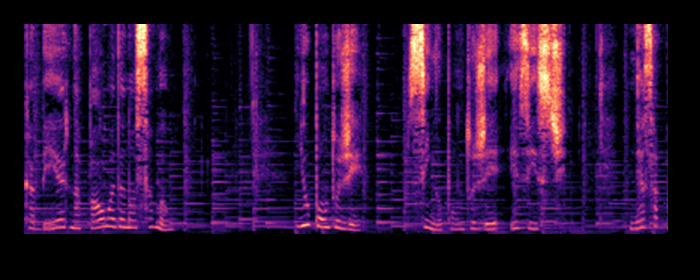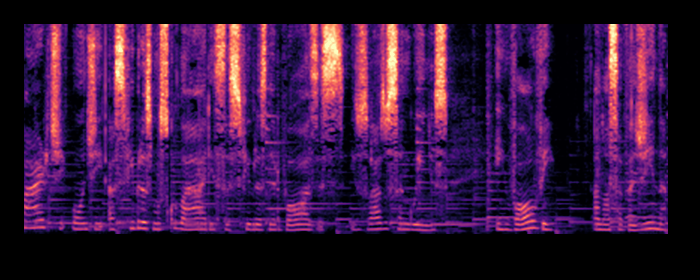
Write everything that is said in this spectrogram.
caber na palma da nossa mão. E o ponto G? Sim, o ponto G existe. Nessa parte onde as fibras musculares, as fibras nervosas e os vasos sanguíneos envolvem a nossa vagina,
